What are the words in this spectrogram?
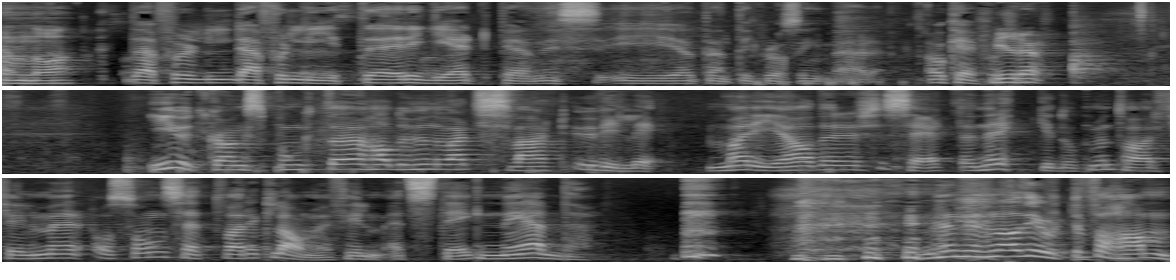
enn nå. Det er, for, det er for lite erigert penis i Atlantic Crossing. Det er det. Ok, fortsett. Videre. I utgangspunktet hadde hun vært svært uvillig. Maria hadde regissert en rekke dokumentarfilmer, og sånn sett var reklamefilm et steg ned. Men hun hadde gjort det for ham.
